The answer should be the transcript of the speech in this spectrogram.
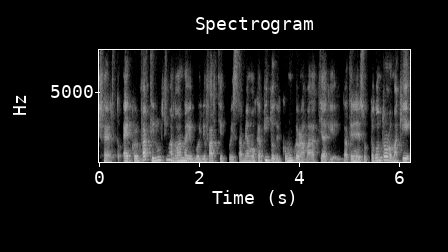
Certo, ecco, infatti l'ultima domanda che voglio farti è questa. Abbiamo capito che comunque è una malattia che, da tenere sotto controllo, ma che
